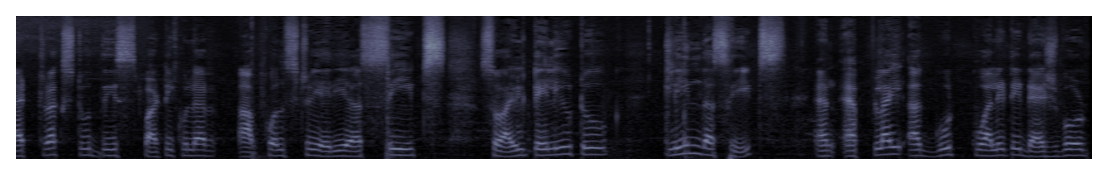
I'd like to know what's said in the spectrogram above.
attracts to this particular upholstery area seats. So, I will tell you to clean the seats and apply a good quality dashboard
